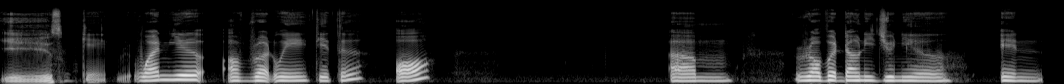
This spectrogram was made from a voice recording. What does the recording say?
Yes. Okay One year of Broadway theatre Or um, Robert Downey Jr. in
